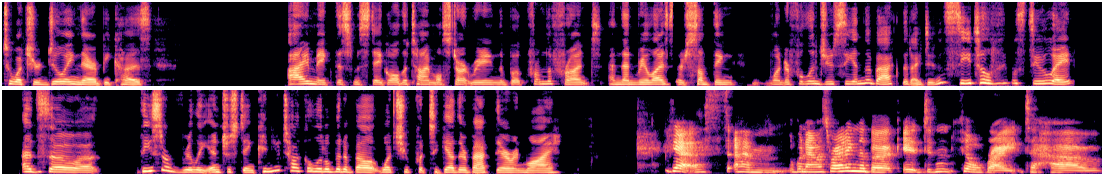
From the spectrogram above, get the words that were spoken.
to what you're doing there because I make this mistake all the time. I'll start reading the book from the front and then realize there's something wonderful and juicy in the back that I didn't see till it was too late. And so uh, these are really interesting. Can you talk a little bit about what you put together back there and why? Yes. Um, when I was writing the book, it didn't feel right to have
